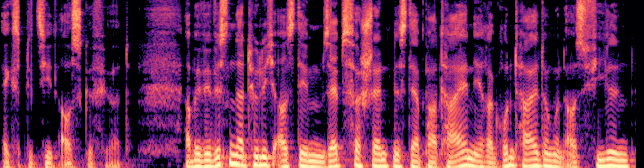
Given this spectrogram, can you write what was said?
explizit ausgeführt. Aber wir wissen natürlich aus dem Selbstverständnis der Parteien, ihrer Grundhaltung und aus vielen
